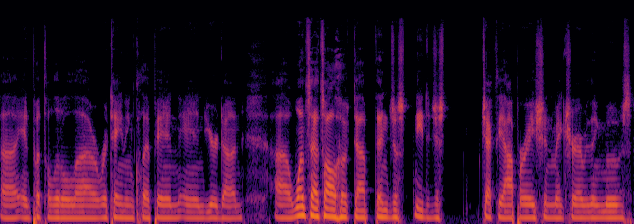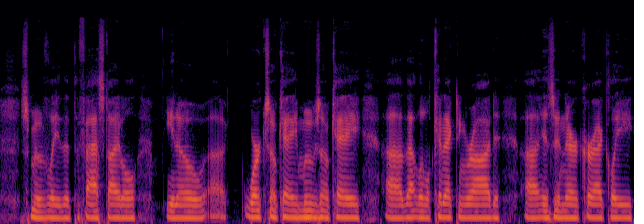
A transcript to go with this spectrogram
uh, and put the little uh, retaining clip in, and you're done. Uh, once that's all hooked up, then just need to just check the operation, make sure everything moves smoothly, that the fast idle, you know, uh, works okay, moves okay. Uh, that little connecting rod uh, is in there correctly,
